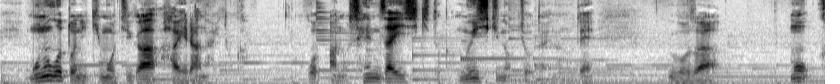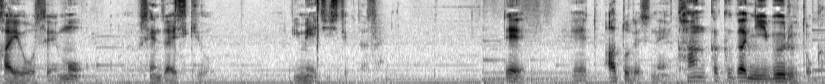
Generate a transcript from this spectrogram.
えー、物事に気持ちが入らないとかここあの潜在意識とか無意識の状態なので魚座も海王星も潜在意識をイメージしてください。で、えーとあとですね感覚が鈍るとか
